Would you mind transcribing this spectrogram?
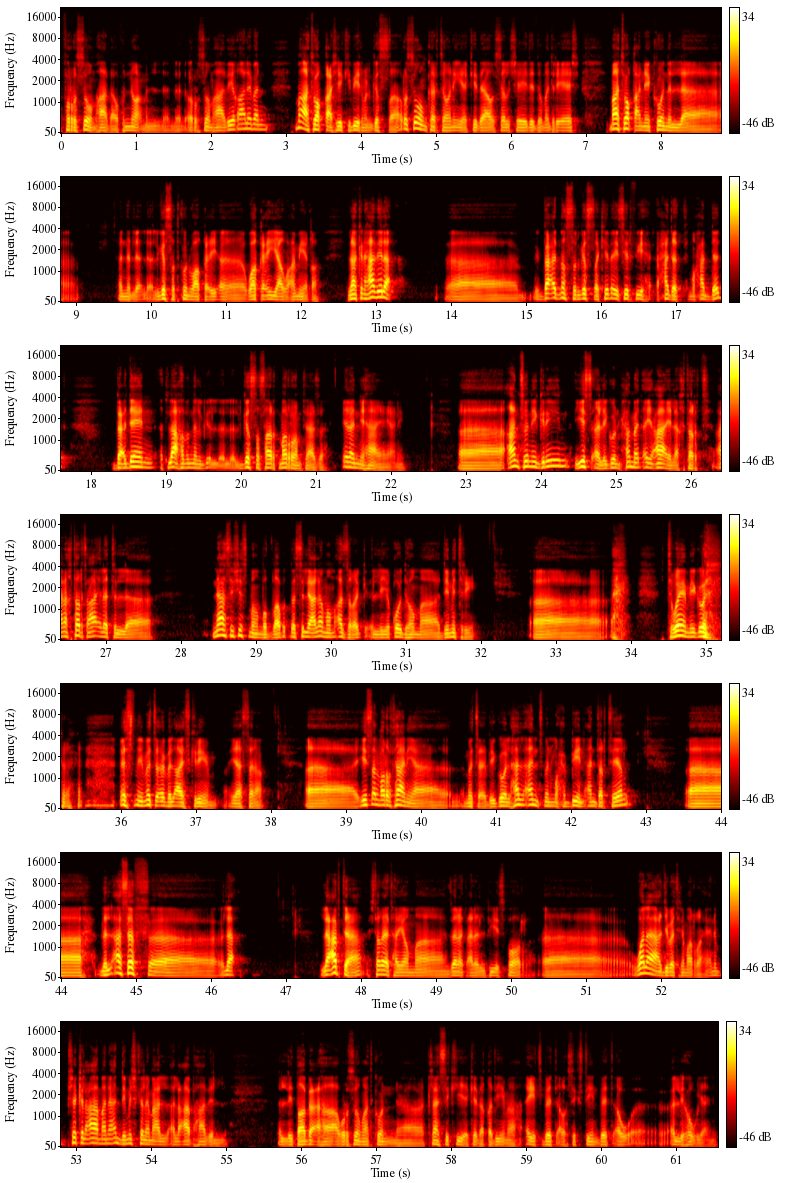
في الرسوم هذا أو في النوع من الرسوم هذه غالبا ما أتوقع شيء كبير من القصة. رسوم كرتونية كذا وسيل شيدد ومدري إيش. ما أتوقع إنه يكون إن القصة تكون واقعي آه، واقعية أو عميقة. لكن هذه لا. آه، بعد نص القصة كذا يصير فيه حدث محدد. بعدين تلاحظ إن القصة صارت مرة ممتازة إلى النهاية يعني. آه أنتوني جرين يسأل يقول محمد أي عائلة اخترت؟ أنا اخترت عائلة ناسي شو اسمهم بالضبط بس اللي علمهم أزرق اللي يقودهم آه، ديمتري آه تويم يقول اسمي متعب الآيس كريم يا سلام آه يسأل مرة ثانية متعب يقول هل أنت من محبين Undertale؟ آه للأسف آه لا لعبتها اشتريتها يوم ما نزلت على ال PS 4 آه ولا عجبتني مرة. يعني بشكل عام أنا عندي مشكلة مع الألعاب هذه اللي طابعها أو رسومها تكون آه كلاسيكية كذا قديمة 8 bit أو 16 bit أو آه اللي هو يعني.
